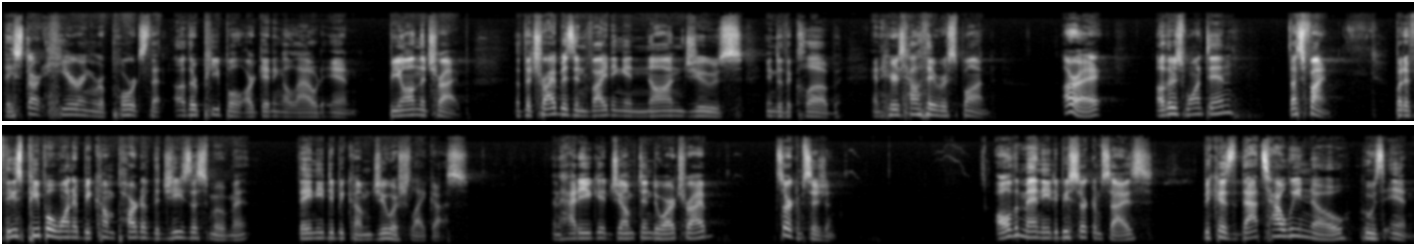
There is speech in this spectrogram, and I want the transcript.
they start hearing reports that other people are getting allowed in beyond the tribe, that the tribe is inviting in non Jews into the club. And here's how they respond All right, others want in? That's fine. But if these people want to become part of the Jesus movement, they need to become Jewish like us. And how do you get jumped into our tribe? Circumcision. All the men need to be circumcised because that's how we know who's in.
